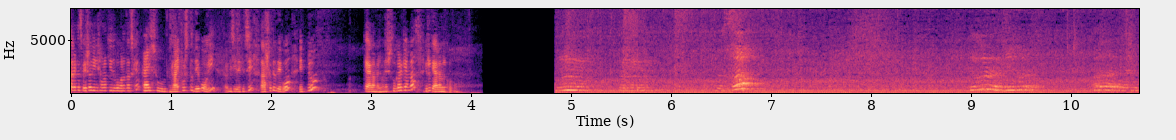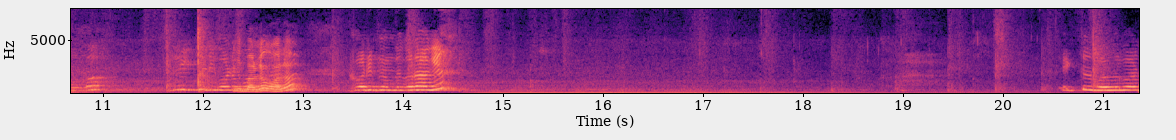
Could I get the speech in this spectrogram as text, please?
আছে স্পুন দিব এটা স্পেশালি আছে। ড্রাই ফ্রুটস দেবো আমি দিয়েছি তার সাথে দেবো। একটু ক্যারামেল সুগার ক্যারামেল একটু ক্যারামেল করব বলো বলো। গরিব বন্ধ করো আগে। একটু বন্ধ করো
